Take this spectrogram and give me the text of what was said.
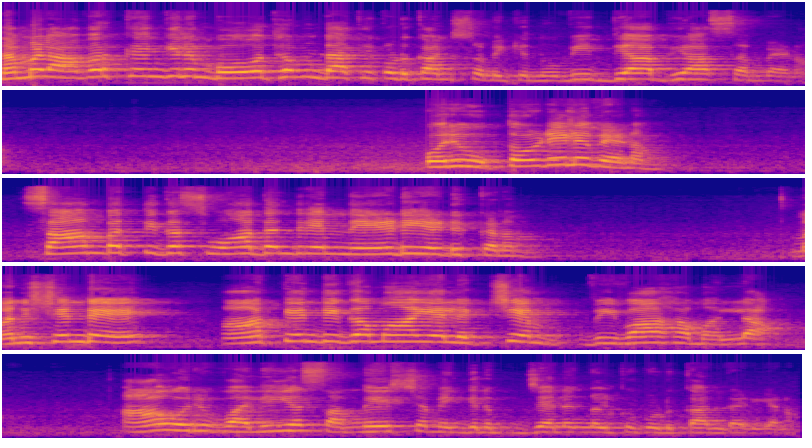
നമ്മൾ അവർക്കെങ്കിലും ബോധമുണ്ടാക്കി കൊടുക്കാൻ ശ്രമിക്കുന്നു. വിദ്യാഭ്യാസം വേണം. ഒരു തൊഴിൽ വേണം. സാമ്പത്തിക സ്വാതന്ത്ര്യം നേടിയെടുക്കണം. മനുഷ്യന്റെ ആത്യന്തികമായ ലക്ഷ്യം വിവാഹമല്ല. ആ ഒരു വലിയ സന്ദേശമെങ്കിലും ജനങ്ങൾക്ക് കൊടുക്കാൻ കഴിയണം.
